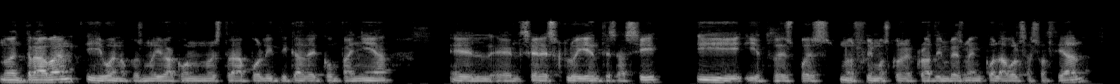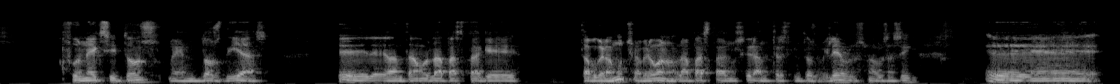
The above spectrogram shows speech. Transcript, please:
no entraban y bueno, pues no iba con nuestra política de compañía el, el ser excluyentes así y, y, entonces pues nos fuimos con el crowd investment con la bolsa social. Fue un éxito en dos días. Eh, levantamos la pasta que, tampoco era mucha, pero bueno, la pasta no sé, eran 300.000 euros, una cosa así. Eh,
